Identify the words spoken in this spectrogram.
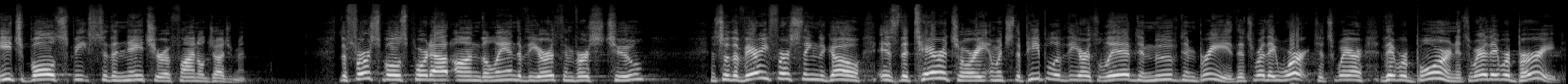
Each bowl speaks to the nature of final judgment. The first bowl is poured out on the land of the earth in verse 2. And so the very first thing to go is the territory in which the people of the earth lived and moved and breathed. It's where they worked, it's where they were born, it's where they were buried.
